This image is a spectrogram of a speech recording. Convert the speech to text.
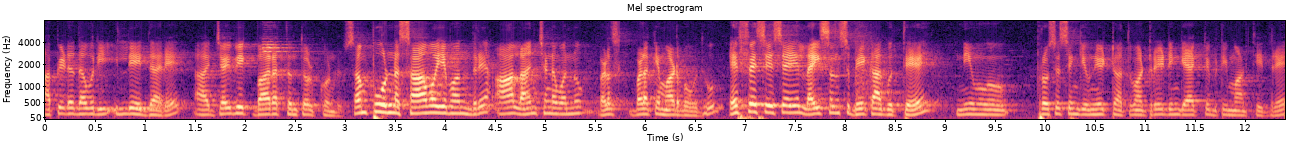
ಅಪಿಡದವರು ಇಲ್ಲೇ ಇದ್ದಾರೆ. ಆ ಜೈವಿಕ್ ಭಾರತ್ ಅಂತ ಹೇಳ್ಕೊಂಡು ಸಂಪೂರ್ಣ ಸಾವಯವ ಅಂದರೆ ಆ ಲಾಂಛನವನ್ನು ಬಳಸ್, ಬಳಕೆ ಮಾಡಬಹುದು. F S S I license ಬೇಕಾಗುತ್ತೆ. ನೀವು ಪ್ರೊಸೆಸಿಂಗ್ ಯೂನಿಟ್ ಅಥವಾ ಟ್ರೇಡಿಂಗ್ ಆ್ಯಕ್ಟಿವಿಟಿ ಮಾಡ್ತಿದ್ರೆ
